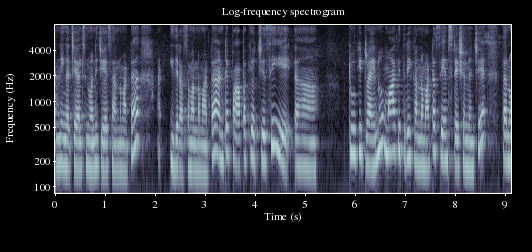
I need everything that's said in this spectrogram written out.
అన్నీ ఇంకా చేయాల్సినవన్నీ చేశాను అనమాట ఇది రసం అన్నమాట. అంటే పాపకి వచ్చేసి టూకి ట్రైన్ మాకి త్రీకి అన్నమాట. సేమ్ స్టేషన్ నుంచి తను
